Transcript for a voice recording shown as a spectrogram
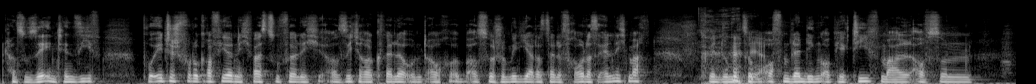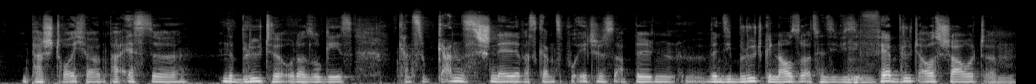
kannst du sehr intensiv poetisch fotografieren. Ich weiß zufällig aus sicherer Quelle und auch aus Social Media, dass deine Frau das ähnlich macht. Wenn du mit so einem ja. offenblendigen Objektiv mal auf so ein, ein paar Sträucher, ein paar Äste, eine Blüte oder so gehst, kannst du ganz schnell was ganz Poetisches abbilden. Wenn sie blüht, genauso, als wenn sie, wie sie mhm. verblüht ausschaut. Ähm,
